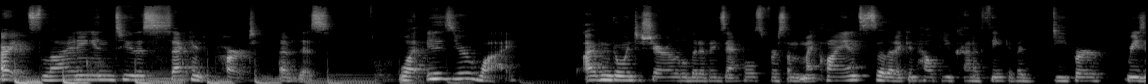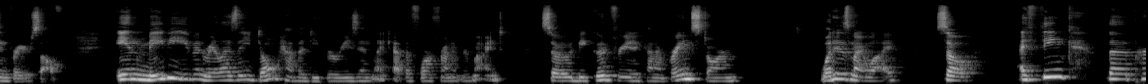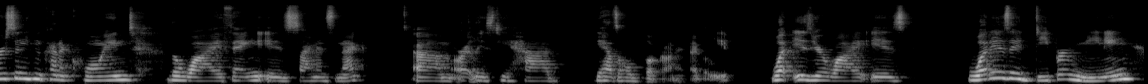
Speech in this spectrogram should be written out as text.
All right, sliding into the second part of this. What is your why? I'm going to share a little bit of examples for some of my clients so that it can help you kind of think of a deeper reason for yourself. And maybe even realize that you don't have a deeper reason like at the forefront of your mind. So it would be good for you to kind of brainstorm what is my why? So I think the person who kind of coined the why thing is Simon Sinek, um, or at least he had he has a whole book on it, I believe. What is your why? Is what is a deeper meaning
